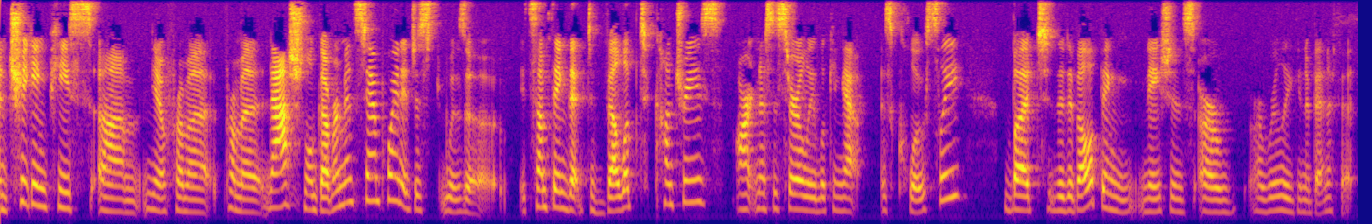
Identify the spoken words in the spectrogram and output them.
intriguing piece, um, you know, from a from a national government standpoint. It just was a it's something that developed countries aren't necessarily looking at as closely, but the developing nations are are really going to benefit.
